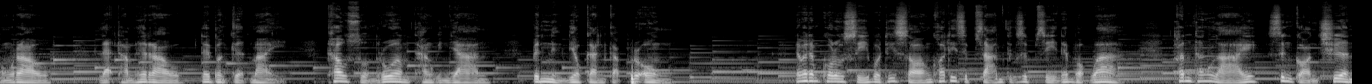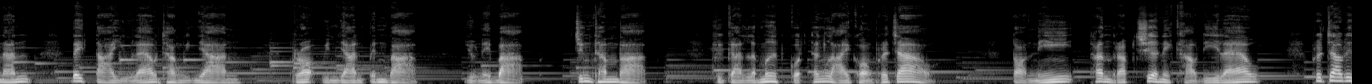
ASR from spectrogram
ของเรา และทำให้เราได้บังเกิดใหม่ เข้าส่วนร่วมทางวิญญาณ เป็นหนึ่งเดียวกันกับพระองค์ในพระธรรมโคโลสีบทที่ 2 ข้อที่ 13ถึง14 ได้บอกว่า ท่านทั้งหลายซึ่งก่อนเชื่อนั้นได้ตายอยู่แล้วทางวิญญาณ เพราะวิญญาณเป็นบาป อยู่ในบาป จึงทำบาป คือการละเมิดกฎทั้งหลายของพระเจ้า ตอนนี้ท่านรับเชื่อในข่าวดีแล้ว พระเจ้าได้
